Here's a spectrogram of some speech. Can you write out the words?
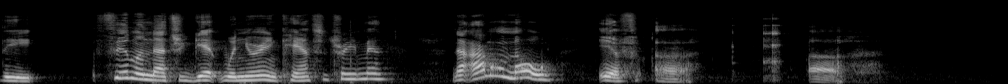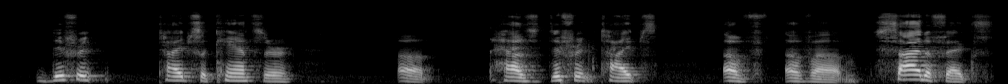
the feeling that you get when you're in cancer treatment. Now, I don't know if uh, uh, different types of cancer uh, has different types of of um, side effects.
